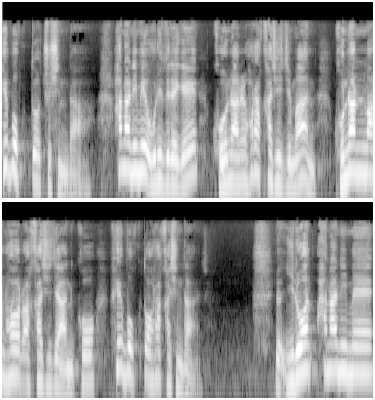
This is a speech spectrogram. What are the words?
회복도 주신다. 하나님이 우리들에게 고난을 허락하시지만 고난만 허락하시지 않고 회복도 허락하신다. 이러한 하나님의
